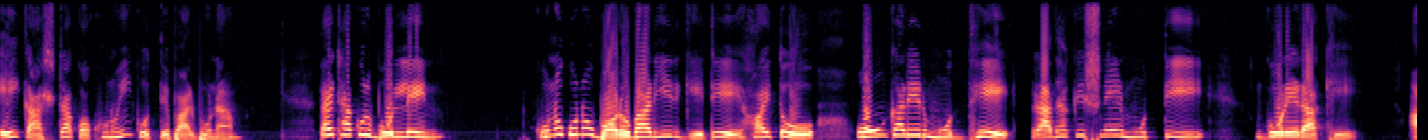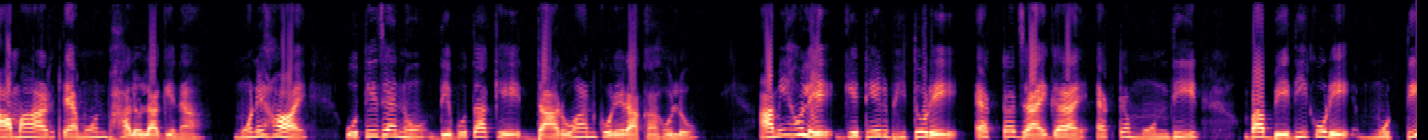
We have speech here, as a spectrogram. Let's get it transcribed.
এই কাজটা কখনোই করতে পারব না। তাই ঠাকুর বললেন, কোনো কোনো বড় বাড়ির গেটে হয়তো ওঙ্কারের মধ্যে রাধাকৃষ্ণের মূর্তি গড়ে রাখে। আমার তেমন ভালো লাগে না। মনে হয় ওতে যেন দেবতাকে দারোয়ান করে রাখা হলো। আমি হলে গেটের ভিতরে একটা জায়গায় একটা মন্দির বা বেদি করে মূর্তি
